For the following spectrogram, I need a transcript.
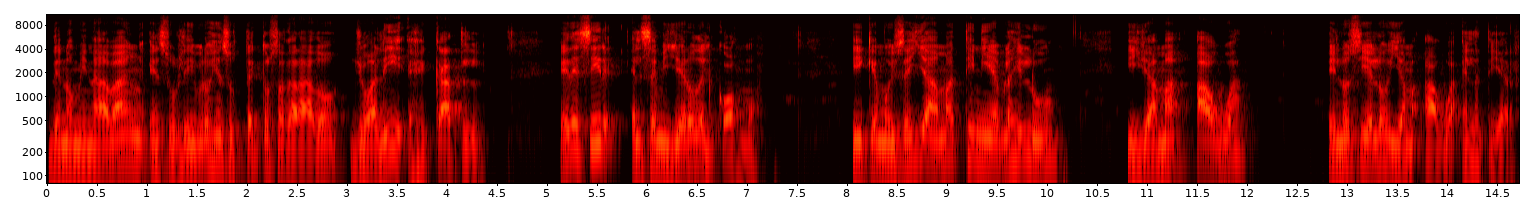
denominaban en sus libros y en sus textos sagrados Yoalí Ejecatl, es decir, el semillero del cosmos, y que Moisés llama tinieblas y luz, y llama agua en los cielos y llama agua en la tierra.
